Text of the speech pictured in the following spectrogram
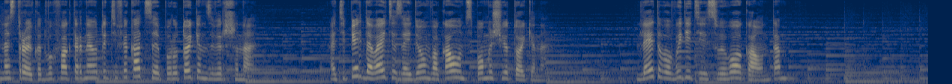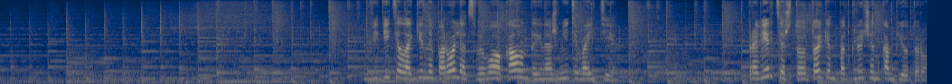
Настройка двухфакторной аутентификации по RUTOKEN завершена. А теперь давайте зайдем в аккаунт с помощью токена. Для этого выйдите из своего аккаунта. Введите логин и пароль от своего аккаунта и нажмите «Войти». Проверьте, что токен подключен к компьютеру.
